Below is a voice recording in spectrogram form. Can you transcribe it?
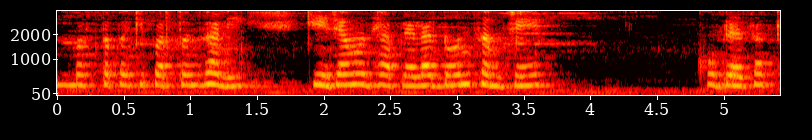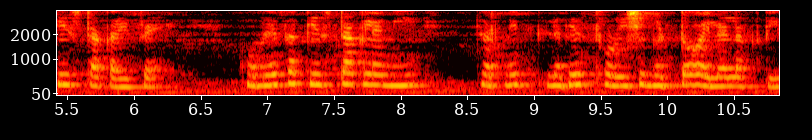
मस्तपैकी परतून झाली की ह्याच्यामध्ये आपल्याला दोन चमचे खोबऱ्याचा किस टाकायचा आहे. खोबऱ्याचा किस टाकल्याने चटणीत लगेच थोडीशी घट्ट व्हायला लागते.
